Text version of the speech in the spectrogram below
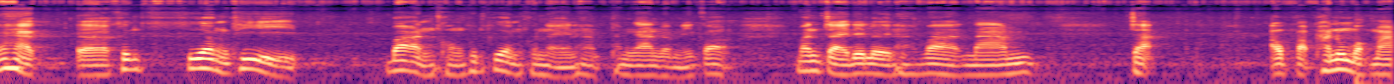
ถ้าหากเครื่องเครื่องที่บ้านของเพื่อนๆคนไหนนะครับทำงานแบบนี้ก็มั่นใจได้เลยนะว่าน้ำจะเอาปรับผ้านุ่มออกมา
